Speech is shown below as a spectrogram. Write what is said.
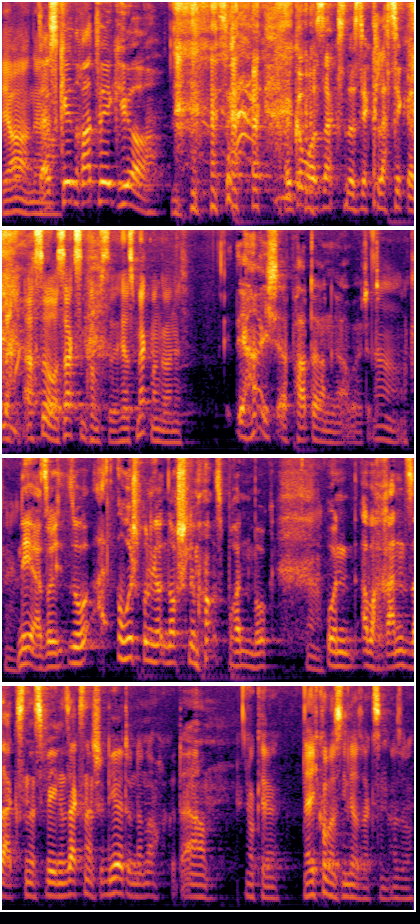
Ja, na Da ja. ist kein Radweg hier. wir kommen aus Sachsen, das ist der Klassiker. Ne? Ach so, aus Sachsen kommst du. Ja, das merkt man gar nicht. Ja, ich habe hart daran gearbeitet. Ah, okay. Nee, also so ursprünglich noch schlimmer aus Brandenburg. Und aber Rand Sachsen, deswegen Sachsen hat studiert und dann auch, ja. Okay. Ja, ich komme aus Niedersachsen, also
